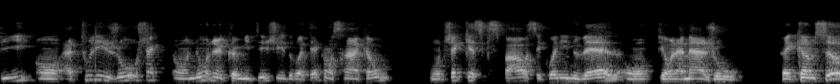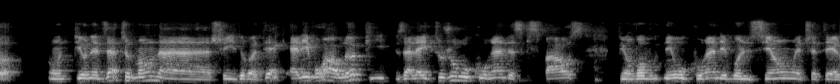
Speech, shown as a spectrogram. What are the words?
Puis, on, à tous les jours, chaque, on, nous, on a un comité chez Hydrotech, on se rend compte, on check qu'est-ce qui se passe, c'est quoi les nouvelles, on, puis on la met à jour. Fait comme ça, puis on a dit à tout le monde chez Hydrotech, allez voir là, puis vous allez être toujours au courant de ce qui se passe, puis on va vous tenir au courant d'évolution, etc.,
